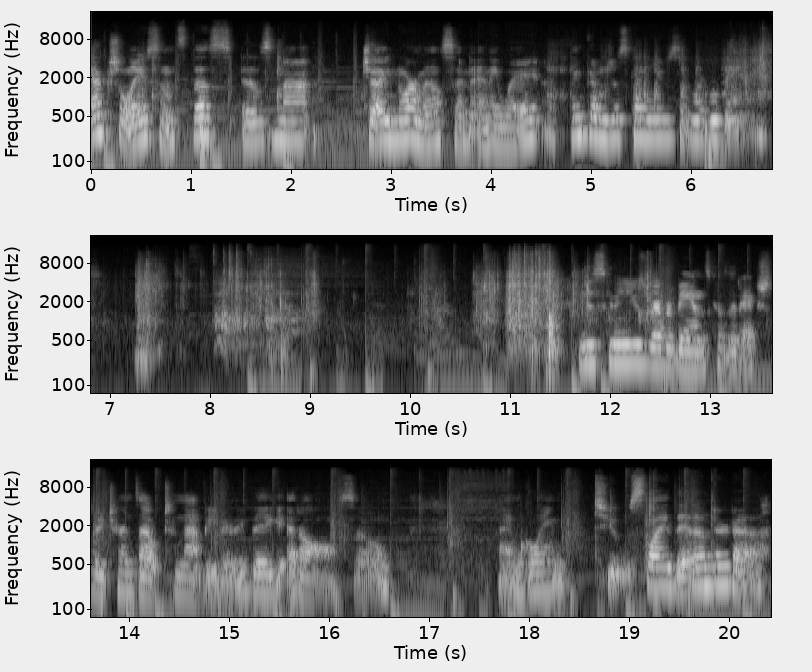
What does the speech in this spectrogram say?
actually, since this is not ginormous in any way, I think I'm just going to use the rubber bands. I'm just going to use rubber bands because it actually turns out to not be very big at all. So I'm going to slide that under to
